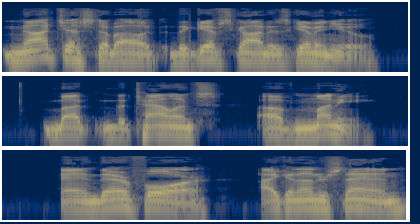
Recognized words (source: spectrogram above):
not just about the gifts God has given you, but the talents of money. And therefore, I can understand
